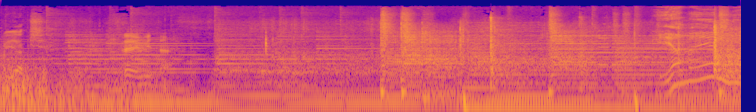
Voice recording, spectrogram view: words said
też jak się. Ej, witam. Ja mam.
